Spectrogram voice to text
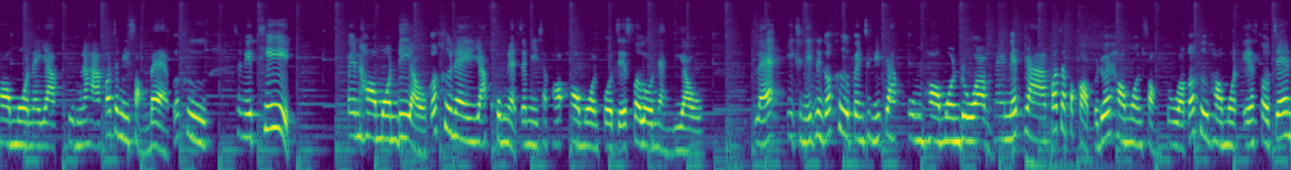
ฮอร์โมนในยาคุมนะคะ ก็จะมี 2 แบบก็คือ ชนิดที่เป็นฮอร์โมนเดี่ยว ก็คือในยาคุมเนี่ยจะมีเฉพาะฮอร์โมนโปรเจสเตอโรนอย่างเดียว และอีกชนิดหนึ่งก็คือเป็นชนิดยาคุมฮอร์โมนรวม ในเม็ดยาก็จะประกอบไปด้วยฮอร์โมน 2 ตัว ก็คือฮอร์โมนเอสโตรเจน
